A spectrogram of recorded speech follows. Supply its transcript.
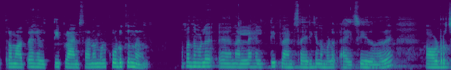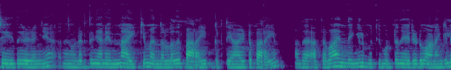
എത്രമാത്രം ഹെൽത്തി പ്ലാന്റ്സ് ആണ് നമ്മൾ കൊടുക്കുന്നത് അപ്പോൾ നമ്മൾ നല്ല ഹെൽത്തി പ്ലാന്റ്സ് ആയിരിക്കും നമ്മൾ അയച്ചു തരുന്നത് ഓർഡർ ചെയ്ത് കഴിഞ്ഞ് നിങ്ങളുടെ അടുത്ത് ഞാൻ എന്ന് അയക്കും എന്നുള്ളത് പറയും കൃത്യമായിട്ട് പറയും. അത് അഥവാ എന്തെങ്കിലും ബുദ്ധിമുട്ട് നേരിടുവാണെങ്കിൽ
